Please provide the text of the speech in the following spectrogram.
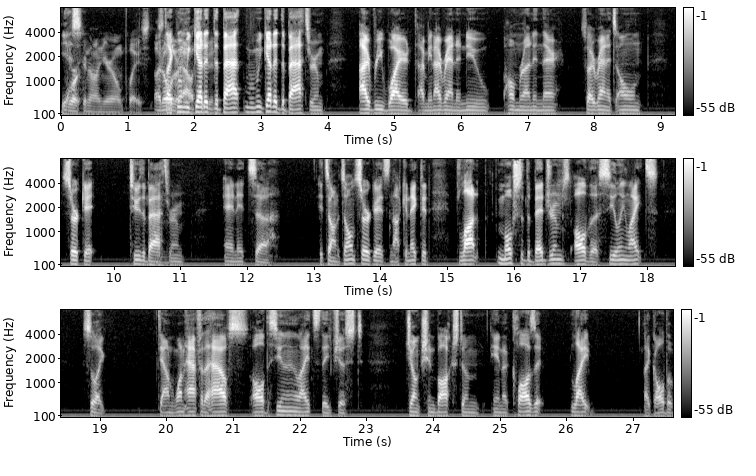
yes. working on your own place. An It's like when we gutted the bath when we gutted the bathroom, I rewired. I mean, I ran a new home run in there, so I ran its own circuit to the bathroom, and it's uh, it's on its own circuit. It's not connected. A lot, most of the bedrooms, all the ceiling lights, so like down one half of the house, all the ceiling lights, they've just junction boxed them in a closet light, like all the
